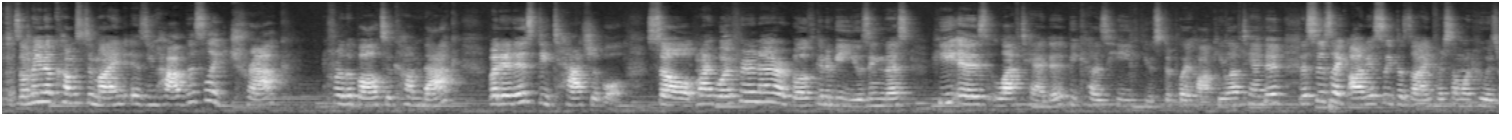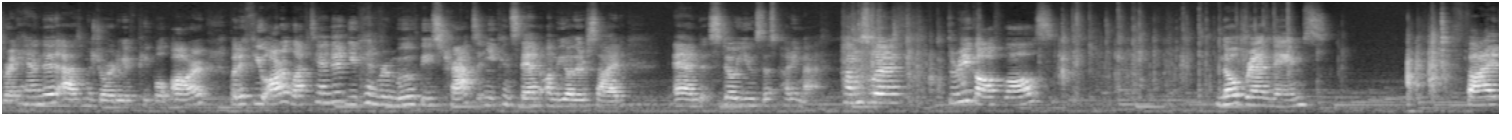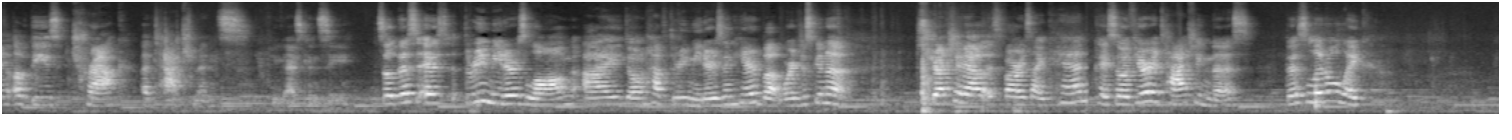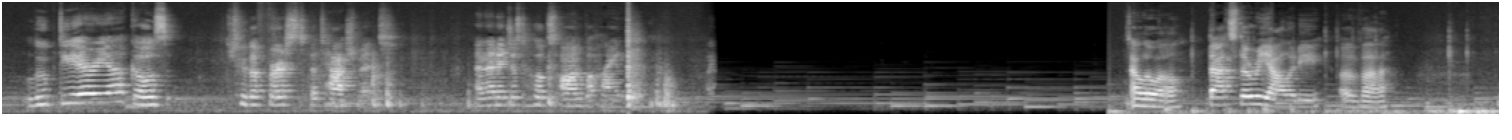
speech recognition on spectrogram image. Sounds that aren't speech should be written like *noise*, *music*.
Something that comes to mind is you have this like track for the ball to come back, but it is detachable. So my boyfriend and I are both going to be using this. He is left-handed because he used to play hockey left-handed. This is like obviously designed for someone who is right-handed as majority of people are. But if you are left-handed, you can remove these tracks and you can stand on the other side and still use this putting mat. Comes with three golf balls, no brand names, five of these track attachments, guys can see. So this is three meters long. I don't have three meters in here, but we're just gonna stretch it out as far as I can. Okay, so if you're attaching this, this little like loop-d area goes to the first attachment. And then it just hooks on behind it. LOL. That's the reality of uh,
